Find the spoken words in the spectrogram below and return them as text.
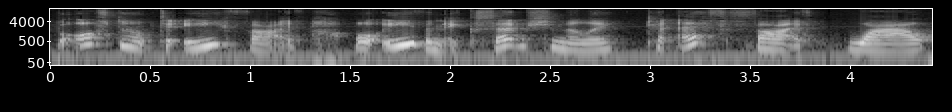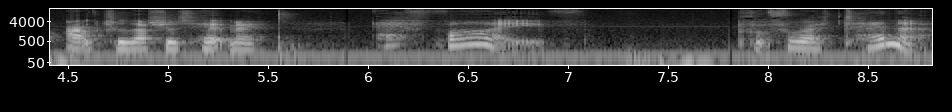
but often up to E5, or even exceptionally to F5. Wow, actually, that's just hit me. F5? But for a tenor?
